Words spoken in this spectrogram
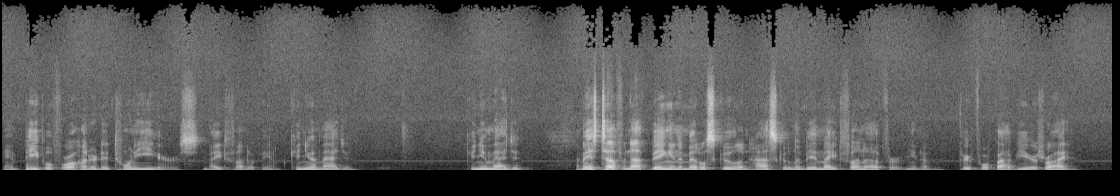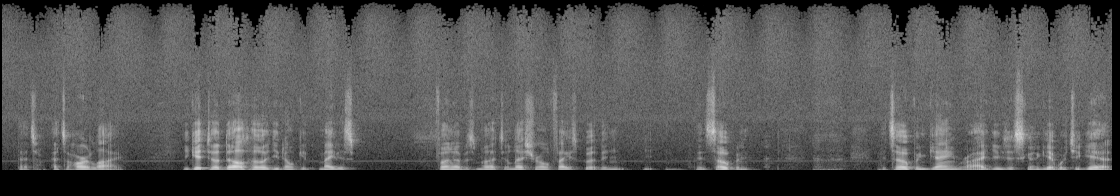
and people for 120 years made fun of him. Can you imagine? Can you imagine? I mean, it's tough enough being in the middle school and high school and being made fun of for, you know, three, four, five years, right? That's, that's a hard life. You get to adulthood, you don't get made as fun of as much unless you're on Facebook. Then it's open. It's open game, right? You're just going to get what you get.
